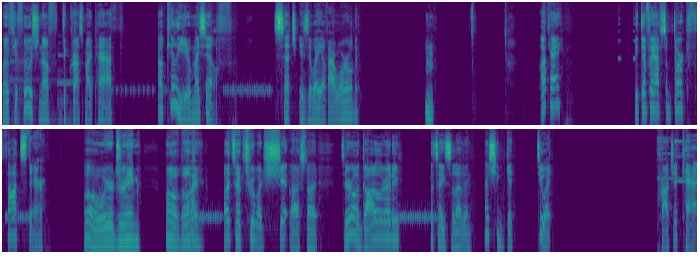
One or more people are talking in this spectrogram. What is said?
but if you're foolish enough to cross my path, I'll kill you myself. Such is the way of our world. Hmm. Okay. You definitely have some dark thoughts there. Whoa, weird dream. Oh boy, I took too much shit last night. Is everyone got already? Looks like it's 11. I should get to it. Project Kat.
